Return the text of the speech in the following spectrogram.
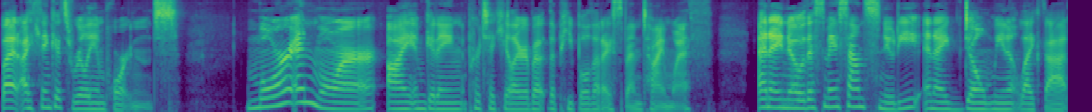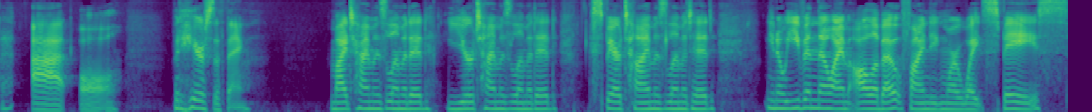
but I think it's really important. More and more, I am getting particular about the people that I spend time with. And I know this may sound snooty, and I don't mean it like that at all. But here's the thing my time is limited, your time is limited, spare time is limited. You know, even though I'm all about finding more white space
